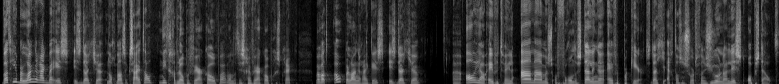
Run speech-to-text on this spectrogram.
Wat hier belangrijk bij is, is dat je, nogmaals, ik zei het al, niet gaat lopen verkopen, want het is geen verkoopgesprek. Maar wat ook belangrijk is, is dat je uh, al jouw eventuele aannames of veronderstellingen even parkeert. Dat je echt als een soort van journalist opstelt.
